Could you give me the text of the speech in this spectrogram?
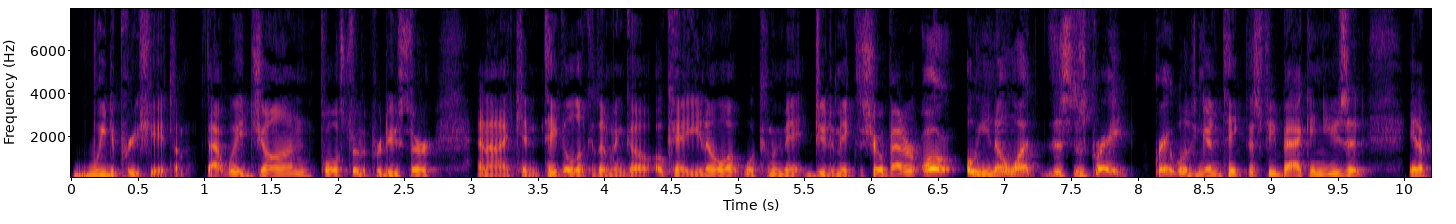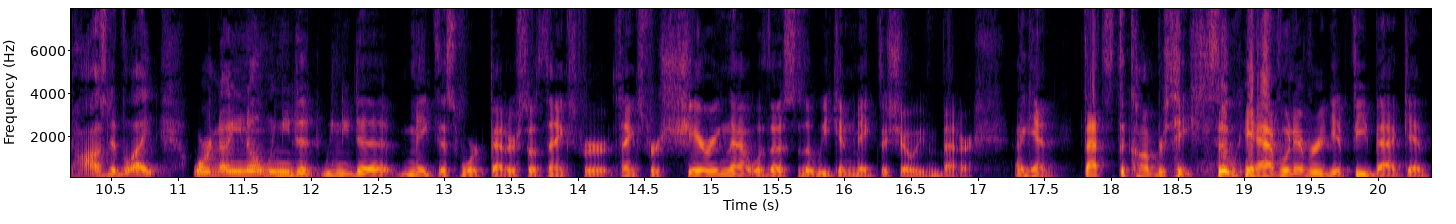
we'd appreciate them. That way, John Polster, the producer, and I can take a look at them and go, okay, you know what? What can we do to make the show better? Or, oh, you know what? This is great. Great. We're going to take this feedback and use it in a positive light. Or no, you know? We need to we need to make this work better. So thanks for thanks for sharing that with us so that we can make the show even better. Again, that's the conversations that we have whenever we get feedback in.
